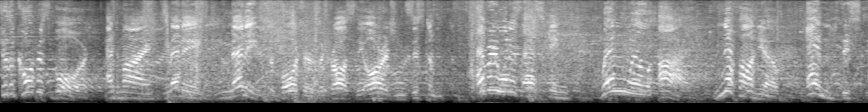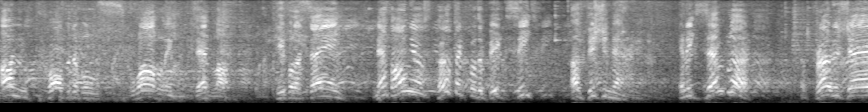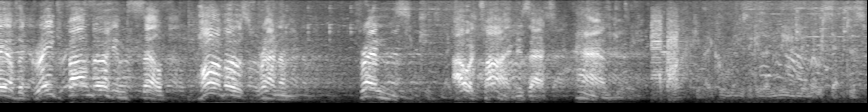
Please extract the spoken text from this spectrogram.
To the Corpus Board and my many, many supporters across the Origin system, everyone is asking, when will I, Nef Anyo, end this unprofitable squabbling deadlock? People are saying, Nef Anyo's perfect for the big seat, a visionary, an exemplar a protege of the great founder himself, Parvos Granum. Friends, our time is at hand. Molecular music is a needle in the receptors.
